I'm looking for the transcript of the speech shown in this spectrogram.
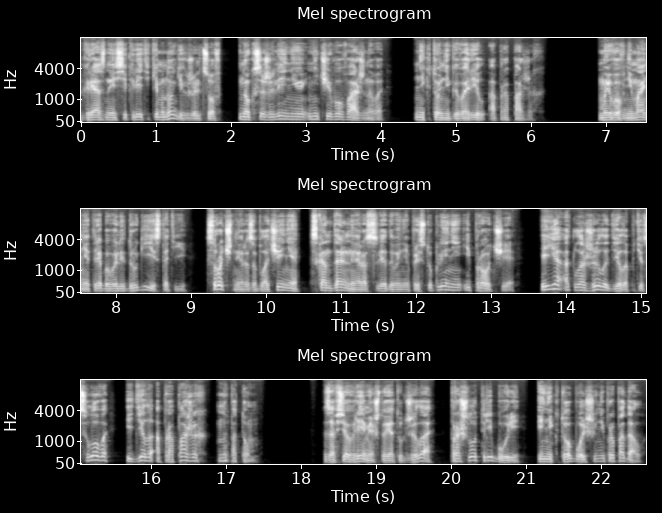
грязные секретики многих жильцов, но, к сожалению, ничего важного. Никто не говорил о пропажах. Моего внимания требовали другие статьи, срочные разоблачения, скандальные расследования преступлений и прочее, и я отложила дело Птицелова и дело о пропажах на потом. За все время, что я тут жила, прошло три бури, и никто больше не пропадал.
